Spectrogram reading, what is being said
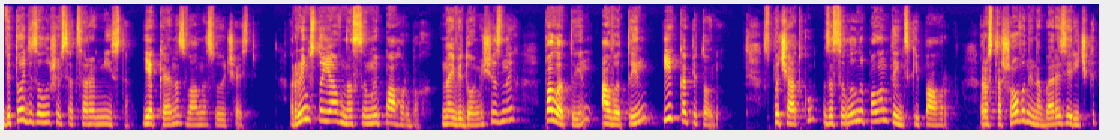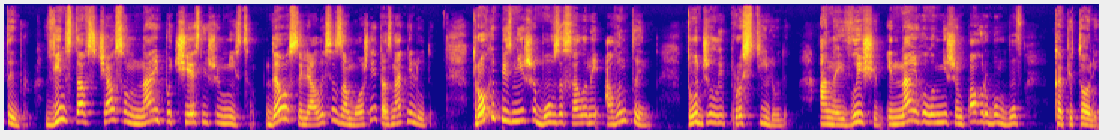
Відтоді залишився царем міста, яке назвав на свою честь. Рим стояв на семи пагорбах. Найвідоміші з них Палатин, Аветин і Капітолій. Спочатку заселили Палантинський пагорб, розташований на березі річки Тибр. Він став з часом найпочеснішим місцем, де оселялися заможні та знатні люди. Трохи пізніше був заселений Авентин. Тут жили прості люди. А найвищим і найголовнішим пагорбом був Капітолій.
